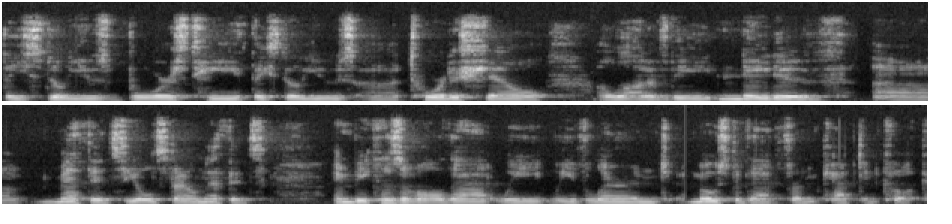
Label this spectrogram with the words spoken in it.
they still use boar's teeth. They still use uh, tortoise shell, a lot of the native uh, methods, the old style methods. And because of all that, we, we've learned most of that from Captain Cook.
